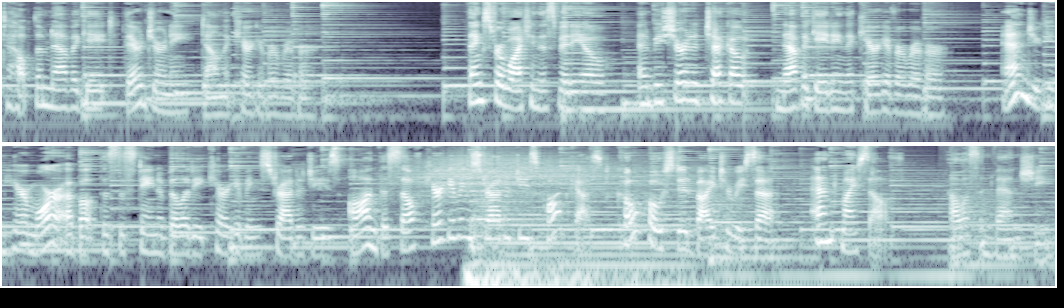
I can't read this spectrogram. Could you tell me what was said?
to help them navigate their journey down the Caregiver River. Thanks for watching this video, and be sure to check out Navigating the Caregiver River. And you can hear more about the sustainability caregiving strategies on the Self Caregiving Strategies podcast, co hosted by Theresa and myself, Alison Van Schie.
